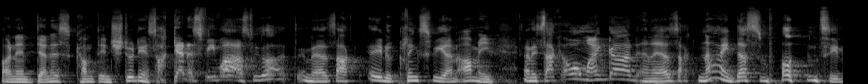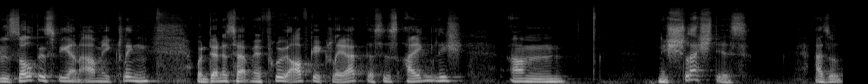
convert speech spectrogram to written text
Und dann Dennis kommt ins Studio und sagt, Dennis, wie war's? Wie war's? Und er sagt, ey, du klingst wie ein Ami. Und ich sage, oh mein Gott. Und er sagt, nein, das wollen sie. Du solltest wie ein Ami klingen. Und Dennis hat mir früh aufgeklärt, dass es eigentlich ähm, nicht schlecht ist. Also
